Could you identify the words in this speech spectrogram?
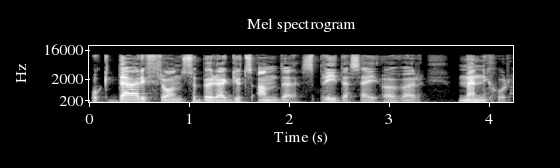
och därifrån så börjar Guds ande sprida sig över människor.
